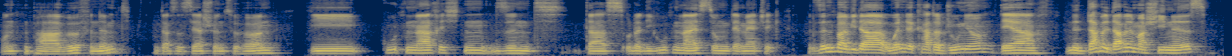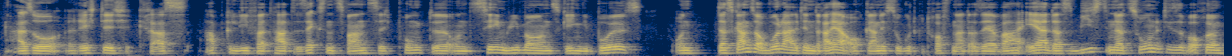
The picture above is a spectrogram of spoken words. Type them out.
und ein paar Würfe nimmt. Das ist sehr schön zu hören. Die guten Nachrichten sind dass, oder die guten Leistungen der Magic sind mal wieder Wendell Carter Jr., der eine Double-Double-Maschine ist. Also richtig krass abgeliefert hat. 26 Punkte und 10 Rebounds gegen die Bulls. Und das Ganze, obwohl er halt den Dreier auch gar nicht so gut getroffen hat. Also er war eher das Biest in der Zone diese Woche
